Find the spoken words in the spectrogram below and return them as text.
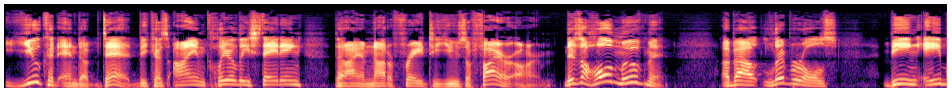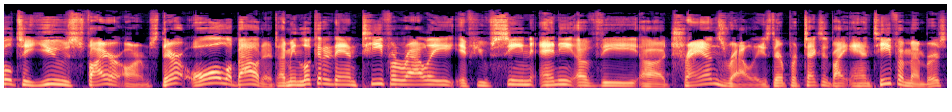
you could end up dead because I am clearly stating that I am not afraid to use a firearm. There's a whole movement about liberals being able to use firearms. They're all about it. I mean, look at an Antifa rally. If you've seen any of the uh, trans rallies, they're protected by Antifa members.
